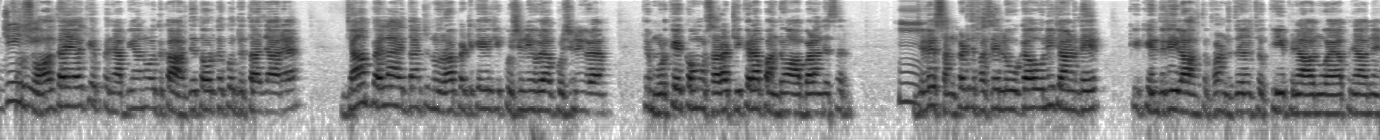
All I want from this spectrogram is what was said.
ਜੀ ਜੀ। ਸਵਾਲ ਤਾਂ ਇਹ ਹੈ ਕਿ ਪੰਜਾਬੀਆਂ ਨੂੰ ਅਧਿਕਾਰ ਦੇ ਤੌਰ ਤੇ ਕੋਈ ਦਿੱਤਾ ਜਾ ਰਿਹਾ ਹੈ? ਜਾਂ ਪਹਿਲਾਂ ਇਦਾਂ ਢਨੋਰਾ ਪਿੱਟ ਕੇ ਜੀ ਕੁਝ ਨਹੀਂ ਹੋਇਆ ਕੁਝ ਨਹੀਂ ਹੋਇਆ ਤੇ ਮੁੜ ਕੇ ਕਹੂੰ ਸਾਰਾ ਠੀਕਰਾ ਪਾਉਂਦੋ ਆਪ ਵਾਲਿਆਂ ਦੇ ਸਿਰ। ਜਿਹੜੇ ਸੰਕਟ 'ਚ ਫਸੇ ਲੋਕ ਆ ਉਹ ਨਹੀਂ ਜਾਣਦੇ ਕਿ ਕੇਂਦਰੀ ਰਾਹਤ ਫੰਡ ਦੇ ਵਿੱਚੋਂ ਕੀ ਪੰਜਾਬ ਨੂੰ ਆਇਆ ਪੰਜਾਬ ਨੇ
